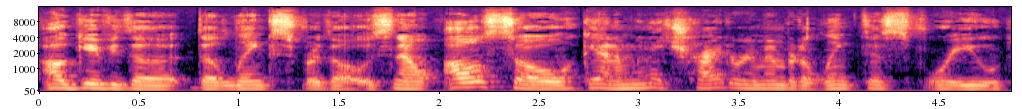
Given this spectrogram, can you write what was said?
I'll give you the, the links for those. Now, also, again, I'm going to try to remember to link this for you.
